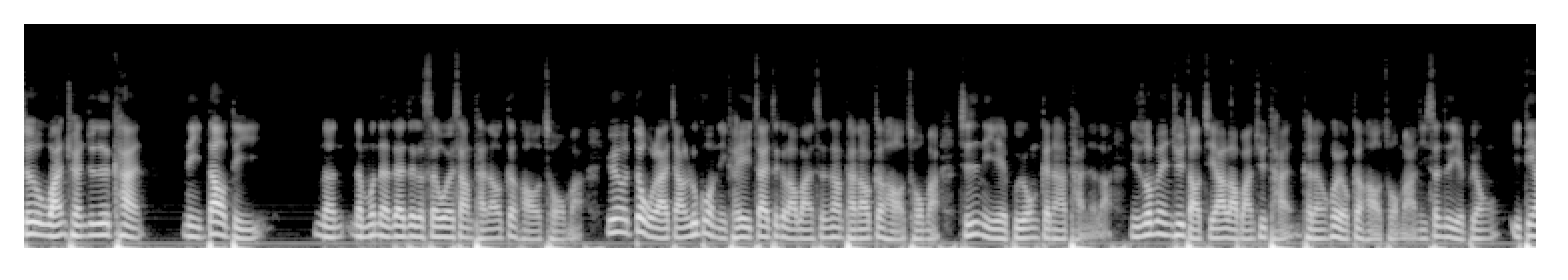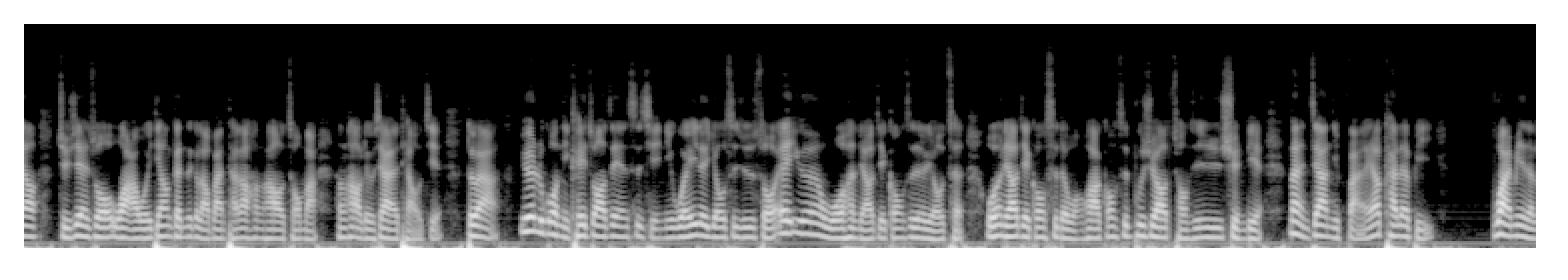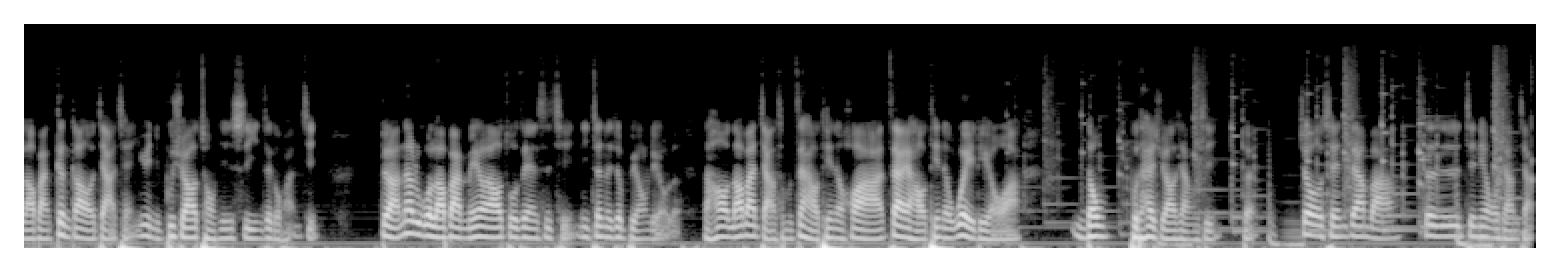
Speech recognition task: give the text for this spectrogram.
就是完全就是看你到底。能能不能在这个社会上谈到更好的筹码？因为对我来讲，如果你可以在这个老板身上谈到更好的筹码，其实你也不用跟他谈了啦。你说不定去找其他老板去谈，可能会有更好的筹码。你甚至也不用一定要局限说，哇，我一定要跟这个老板谈到很好的筹码，很好留下来的条件，对啊。因为如果你可以做到这件事情，你唯一的优势就是说，诶，因为我很了解公司的流程，我很了解公司的文化，公司不需要重新去训练。那你这样，你反而要开得比。外面的老板更高的价钱，因为你不需要重新适应这个环境，对啊。那如果老板没有要做这件事情，你真的就不用留了。然后老板讲什么再好听的话，再好听的未留啊，你都不太需要相信。对，就先这样吧。这就是今天我想讲。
